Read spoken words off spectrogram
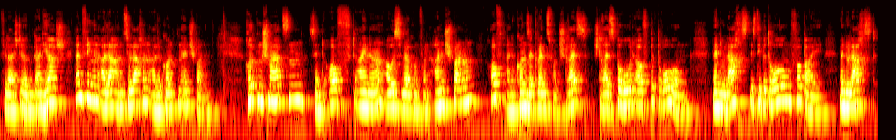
vielleicht irgendein Hirsch. Dann fingen alle an zu lachen, alle konnten entspannen. Rückenschmerzen sind oft eine Auswirkung von Anspannung, oft eine Konsequenz von Stress. Stress beruht auf Bedrohung. Wenn du lachst, ist die Bedrohung vorbei. Wenn du lachst,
